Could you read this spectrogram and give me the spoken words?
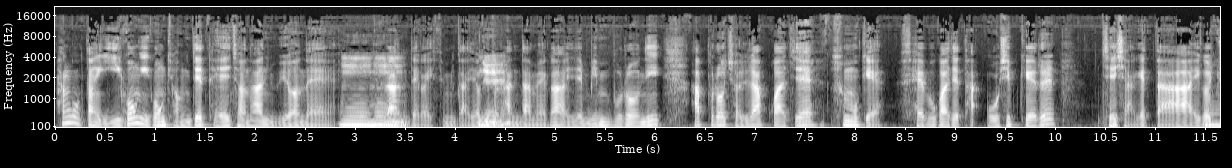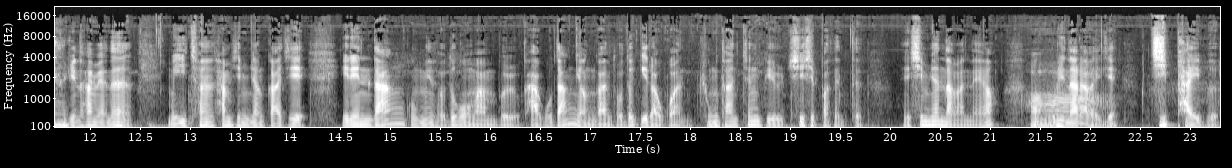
한국당이 2020 경제 대전환위원회 음, 라는 데가 있습니다. 여기도 예. 간담회가 이제 민부론이 앞으로 전략과제 20개, 세부 과제 50개를 제시하겠다. 이걸 음. 추진하면은 뭐 2030년까지 1인당 국민소득 5만 불, 가구당 연간 소득 1억 원, 중산층 비율 70%. 이제 10년 남았네요. 아. 우리나라가 이제 G5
